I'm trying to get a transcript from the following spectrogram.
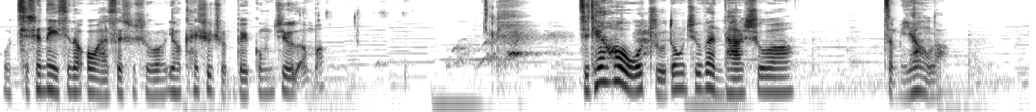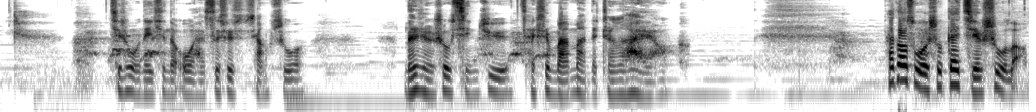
我其实内心的 OS 是说要开始准备工具了吗？几天后，我主动去问他说怎么样了？其实我内心的 OS 是想说。能忍受刑具才是满满的真爱啊！他告诉我说该结束了，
